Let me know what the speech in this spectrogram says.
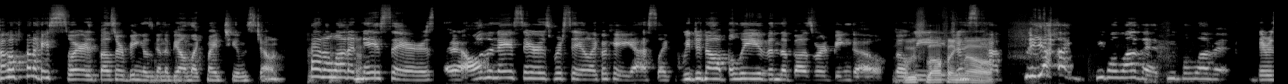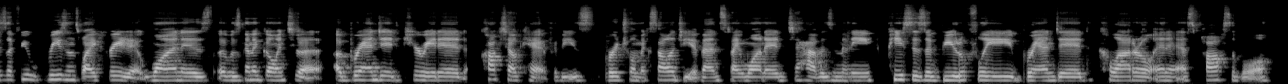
and I swear buzzword bingo is going to be on like my tombstone. I had a lot of naysayers. Uh, all the naysayers were saying, like, okay, yes, like we did not believe in the buzzword bingo. But Who's we laughing now? Have, yeah, people love it. People love it there's a few reasons why I created it. One is it was going to go into a, a branded, curated cocktail kit for these virtual mixology events. And I wanted to have as many pieces of beautifully branded collateral in it as possible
